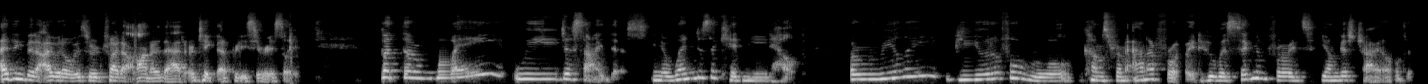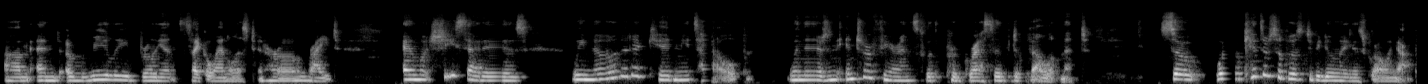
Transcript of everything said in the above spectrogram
I think that I would always sort of try to honor that or take that pretty seriously. But the way we decide this, you know, when does a kid need help? A really beautiful rule comes from Anna Freud, who was Sigmund Freud's youngest child um, and a really brilliant psychoanalyst in her own right and what she said is we know that a kid needs help when there's an interference with progressive development. So, what kids are supposed to be doing is growing up.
